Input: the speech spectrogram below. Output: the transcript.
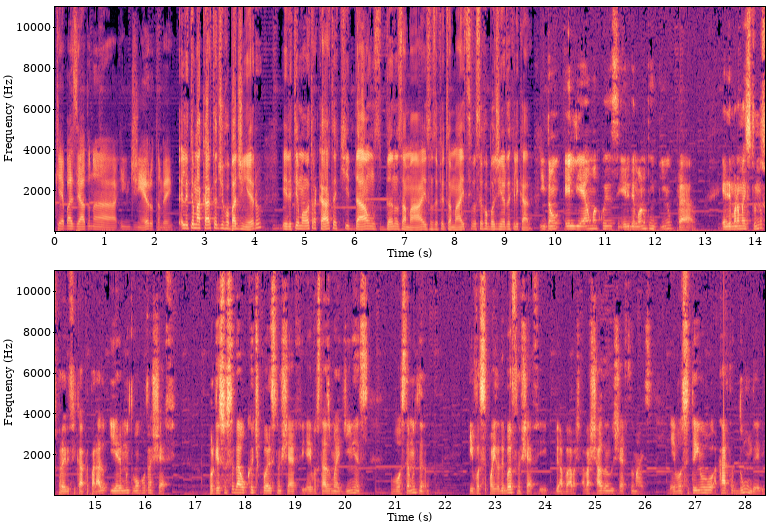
que é baseado na, em dinheiro também. Ele tem uma carta de roubar dinheiro, e ele tem uma outra carta que dá uns danos a mais, uns efeitos a mais, se você roubou dinheiro daquele cara. Então ele é uma coisa assim, ele demora um tempinho pra. Ele demora mais turnos para ele ficar preparado e ele é muito bom contra chefe. Porque se você dá o cut purse no chefe e aí você dá as moedinhas, você dá muito dano. E você pode dar debuff no chefe, abaixar o dano do chefe e tudo mais. E aí você tem o, a carta Doom dele,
